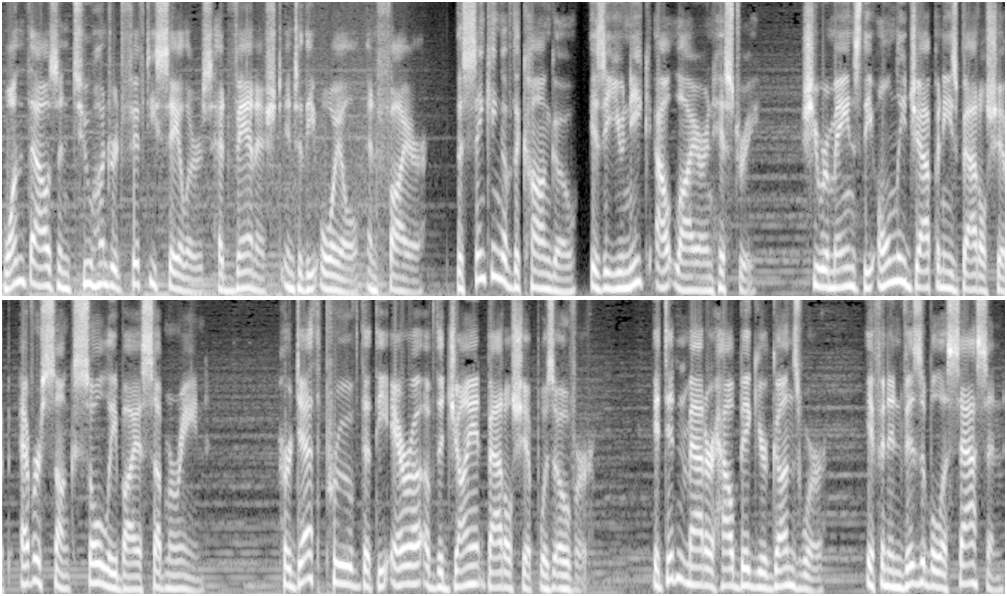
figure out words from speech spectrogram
1,250 sailors had vanished into the oil and fire. The sinking of the Kongo is a unique outlier in history. She remains the only Japanese battleship ever sunk solely by a submarine. Her death proved that the era of the giant battleship was over. It didn't matter how big your guns were, if an invisible assassin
